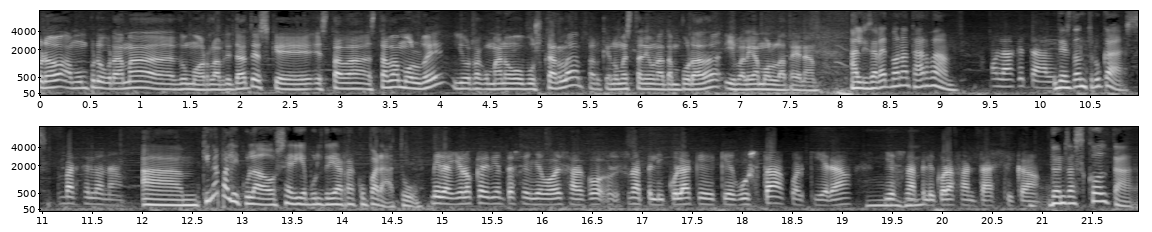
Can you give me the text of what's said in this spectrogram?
però amb un programa d'humor. La veritat és que estava, estava molt bé i us recomano buscar-la perquè només tenia una temporada i valia molt la pena. Elisabet, bona tarda. Hola, què tal? Des d'on truques? Barcelona. Uh, quina pel·lícula o sèrie voldries recuperar, tu? Mira, yo lo que el viento se llevó es algo, es una película que, que gusta a cualquiera y es una película fantástica. Doncs escolta,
